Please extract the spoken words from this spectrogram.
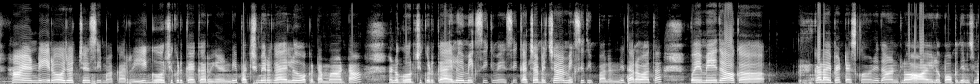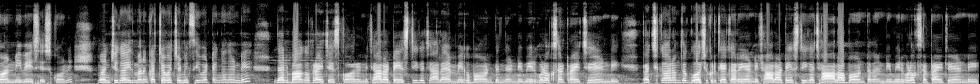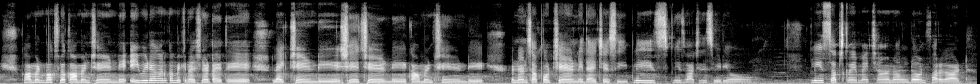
Hi అండి ఈరోజు వచ్చేసి మా కర్రీ గోర్చికుడికాయ కర్రీ అండి. పచ్చిమిరకాయలు ఒక టమాటా అండ్ గోర్చికుడికాయలు మిక్సీకి వేసి కచ్చాబిచ్చా మిక్సీ తిప్పాలండి. తర్వాత పొయ్యి మీద ఒక కడాయి పెట్టేసుకొని దాంట్లో ఆయిల్ పోపు దినుసులు అన్నీ వేసేసుకొని మంచిగా ఇది మనం కచ్చాబచ్చా మిక్సీ పట్టాం కదండి దాన్ని బాగా ఫ్రై చేసుకోవాలండి. చాలా టేస్టీగా చాలా ఎమ్మీగా బాగుంటుందండి. మీరు కూడా ఒకసారి ట్రై చేయండి. పచ్చికారంతో గోచికుడికాయ కర్రీ అండి. చాలా టేస్టీగా చాలా బాగుంటుందండి. మీరు కూడా ఒకసారి ట్రై చేయండి. కామెంట్ బాక్స్లో కామెంట్ చేయండి. ఈ వీడియో కనుక మీకు నచ్చినట్టయితే లైక్ చేయండి షేర్ చేయండి కామెంట్ చేయండి. అండ్ నన్ను సపోర్ట్ చేయండి దయచేసి. Please please watch this video. Please subscribe my channel. Don't forget.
